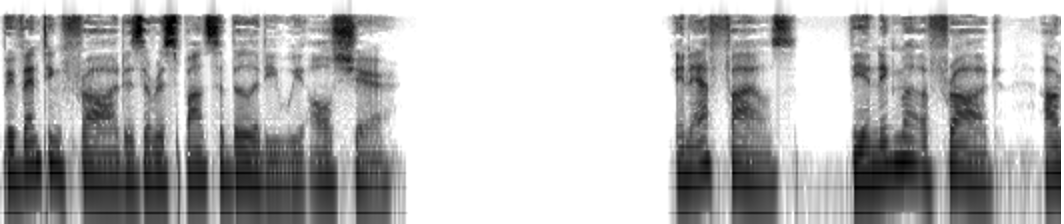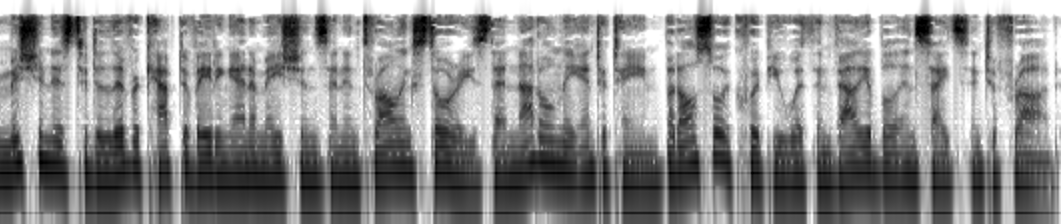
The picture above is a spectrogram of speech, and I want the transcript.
Preventing fraud is a responsibility we all share. In F Files, The Enigma of Fraud, our mission is to deliver captivating animations and enthralling stories that not only entertain but also equip you with invaluable insights into fraud.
